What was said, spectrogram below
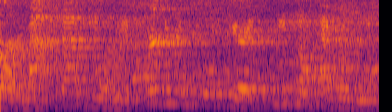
are our mascot. You are my partner in school spirit. Please don't ever leave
